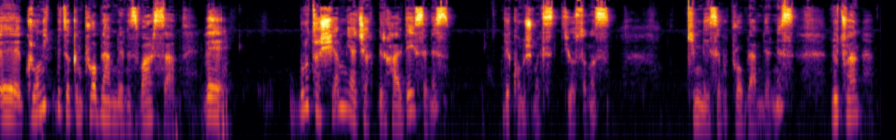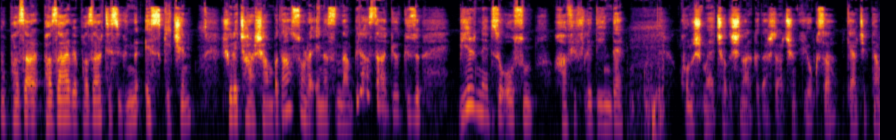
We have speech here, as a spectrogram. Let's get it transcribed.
e, kronik bir takım problemleriniz varsa ve bunu taşıyamayacak bir haldeyseniz ve konuşmak istiyorsanız kimleyse bu problemleriniz lütfen bu pazar pazar ve pazartesi gününü es geçin. Şöyle çarşambadan sonra en azından biraz daha gökyüzü bir nebze olsun hafiflediğinde konuşmaya çalışın arkadaşlar. Çünkü yoksa gerçekten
